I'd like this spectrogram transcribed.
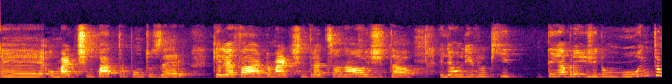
é, o Marketing 4.0, que ele vai falar do marketing tradicional digital. Ele é um livro que tem abrangido muito,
